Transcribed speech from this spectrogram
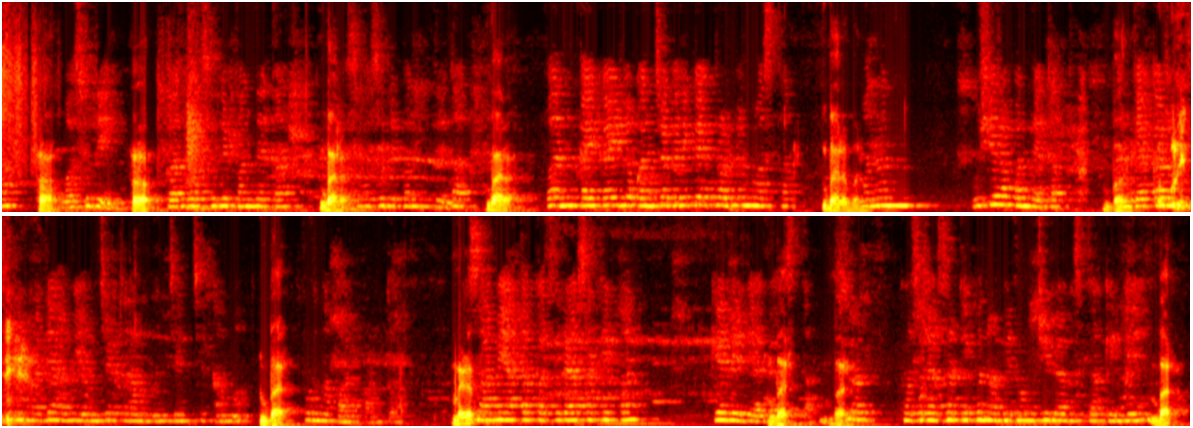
वसुली. कर वसुली पण देतात. वसुली पण देतात. बरं. पण काही काही लोकांच्या घरी काही प्रॉब्लेम असतात बरं बरं. म्हणून उशिरा पण देतात. त्या कर वसुलीमध्ये आम्ही आमच्या ग्रामपंचायतचे कामं बरं. पूर्ण पार पाडतो. मॅडम? आम्ही आता कचऱ्यासाठी पण केलेली आहे व्यवस्था. कचऱ्यासाठी पण आम्ही रूमची व्यवस्था केली आहे. बरं.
